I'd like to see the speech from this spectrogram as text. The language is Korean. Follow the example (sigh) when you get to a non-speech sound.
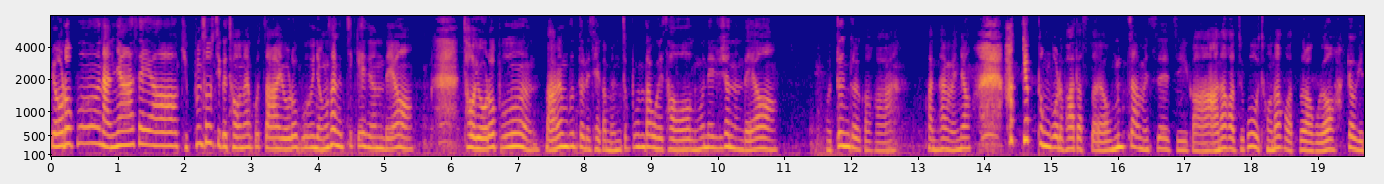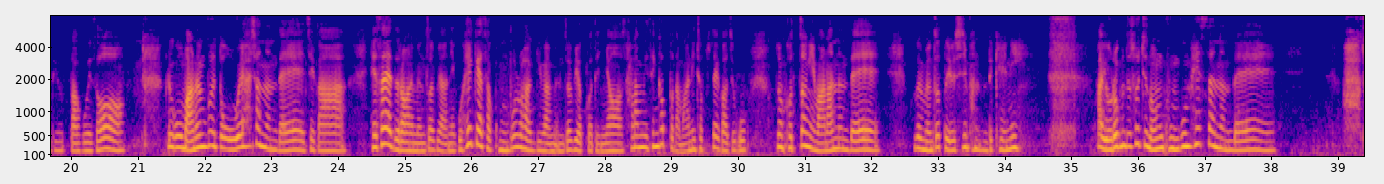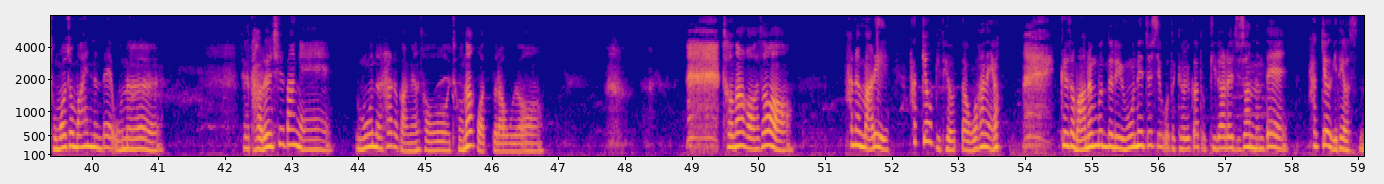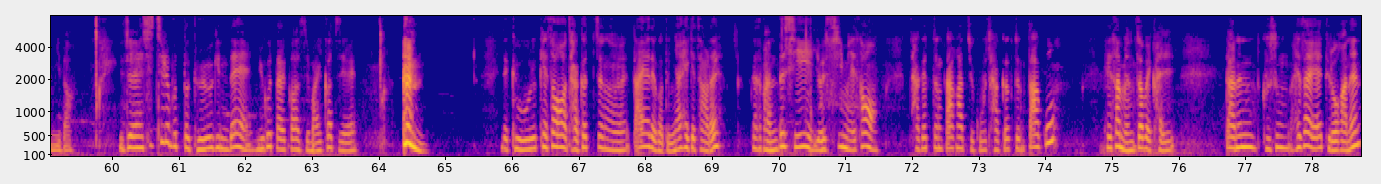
여러분 안녕하세요. 기쁜 소식을 전하고자 여러분 영상을 찍게 되었는데요. 저 여러분 많은 분들이 제가 면접 본다고 해서 응원해 주셨는데요. 어떤 결과가 왔냐면요. 합격 통보를 받았어요. 문자 메시지가 안 와가지고 전화가 왔더라고요. 합격이 되었다고 해서. 그리고 많은 분이 또 오해하셨는데 제가 회사에 들어가는 면접이 아니고 회계사 공부를 하기 위한 면접이었거든요. 사람이 생각보다 많이 접수해가지고 좀 걱정이 많았는데 그래도 면접도 열심히 봤는데 괜히 아 여러분들 솔직히 너무 궁금했었는데 아, 조마조마했는데 오늘 제가 다른 실방에 응원을 하러 가면서 전화가 왔더라고요. 전화가 와서 하는 말이 합격이 되었다고 하네요. (laughs) 그래서 많은 분들이 응원해주시고 또 결과도 기다려주셨는데 합격이 되었습니다. 이제 17일부터 교육인데 6월달까지 말까지 (clears throat) 이제 교육해서 자격증을 따야 되거든요. 회계사를. 그래서 반드시 열심히 해서 자격증 따가지고 자격증 따고 회사 면접에 갈다는 그 순, 회사에 들어가는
